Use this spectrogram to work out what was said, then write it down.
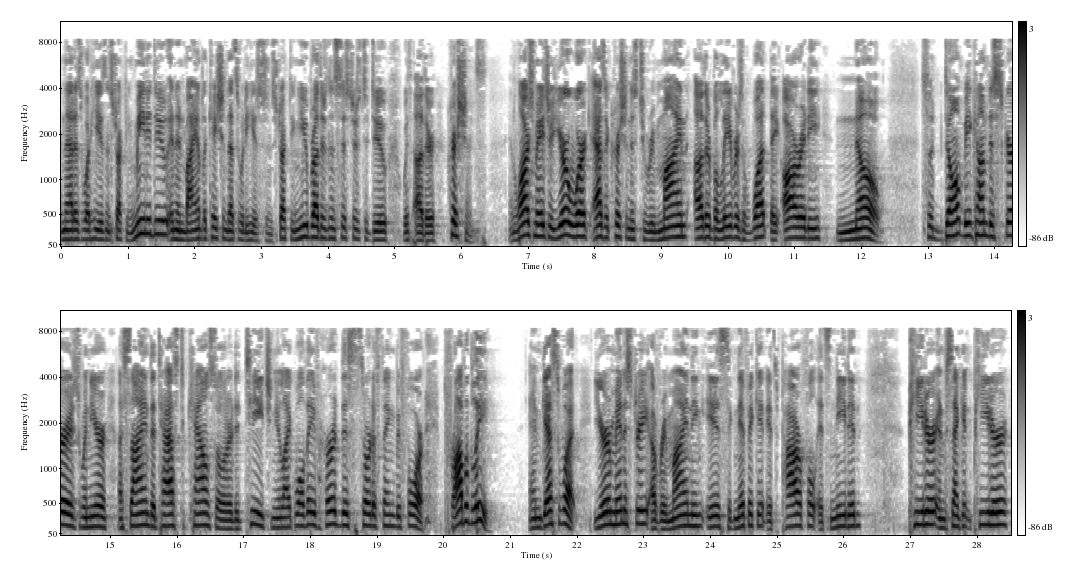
and that is what he is instructing me to do, and then by implication, that's what he is instructing you, brothers and sisters, to do with other Christians. In large measure, your work as a Christian is to remind other believers of what they already know. So don't become discouraged when you're assigned a task to counsel or to teach and you're like, well, they've heard this sort of thing before. Probably. And guess what? Your ministry of reminding is significant. It's powerful. It's needed. Peter in second Peter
